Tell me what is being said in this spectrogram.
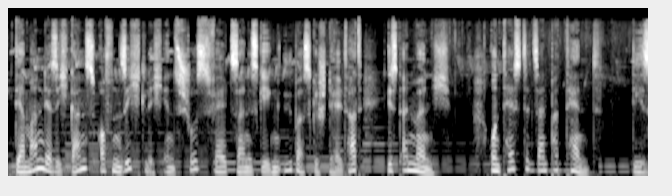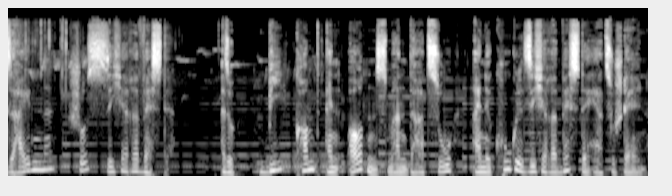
Der Mann, der sich ganz offensichtlich ins Schussfeld seines Gegenübers gestellt hat, ist ein Mönch und testet sein Patent, die seidene, schusssichere Weste. Also, wie kommt ein Ordensmann dazu, eine kugelsichere Weste herzustellen?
